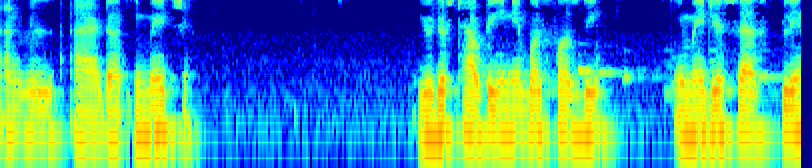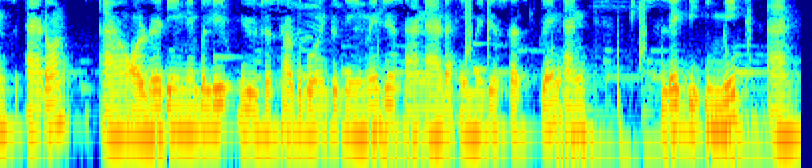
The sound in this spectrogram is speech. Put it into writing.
and we'll add an image. You just have to enable first the images as planes add-on. I have already enabled it. You just have to go into the images and add images as plane and select the image and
